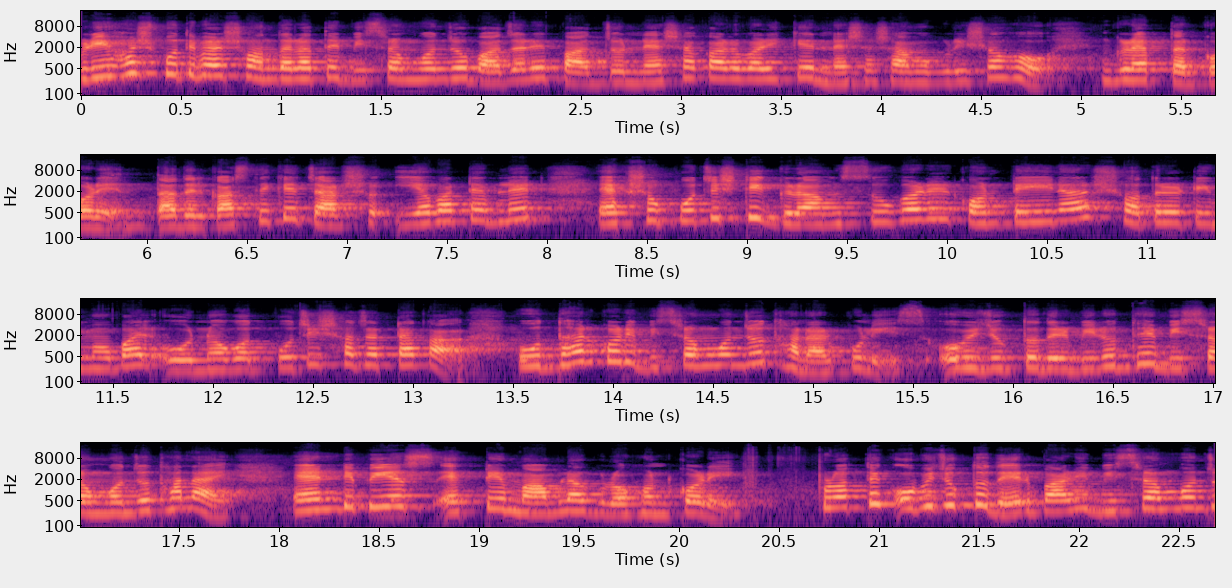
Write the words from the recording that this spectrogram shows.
বৃহস্পতিবার সন্ধ্যারাতে বিশ্রামগঞ্জ বাজারে পাঁচজন নেশা কারবারিকে নেশা সামগ্রী সহ গ্রেপ্তার করেন তাদের কাছ থেকে চারশো ইয়াবা ট্যাবলেট, একশো পঁচিশটি গ্রাম সুগারের কন্টেইনার, সতেরোটি মোবাইল ও নগদ পঁচিশ হাজার টাকা উদ্ধার করে বিশ্রামগঞ্জ থানার পুলিশ। অভিযুক্তদের বিরুদ্ধে বিশ্রামগঞ্জ থানায় এনডিপিএস একটি মামলা গ্রহণ করে। প্রত্যেক অভিযুক্তদের বাড়ি বিশ্রামগঞ্জ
